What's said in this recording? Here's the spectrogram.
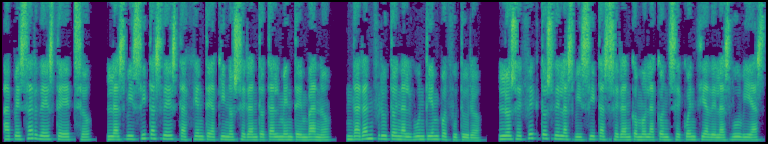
A pesar de este hecho, las visitas de esta gente aquí no serán totalmente en vano, darán fruto en algún tiempo futuro. Los efectos de las visitas serán como la consecuencia de las lluvias,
